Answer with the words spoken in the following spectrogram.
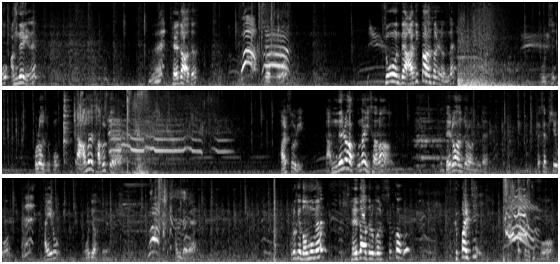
어? 안 내리네? 데드하드? 그렇고. 좋은데 아직도 안 살렸네? 뭐지? 걸어주고 야 아무나 잡을게요 발소리. 안 내려갔구나 이 사람. 내려간 줄 알았는데. 백세 피우고. 하이로. 어디 갔어 얘? 안돼. 그렇게 넘으면 대다 들고 쓸 거고? 급발진 백점 죽고.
